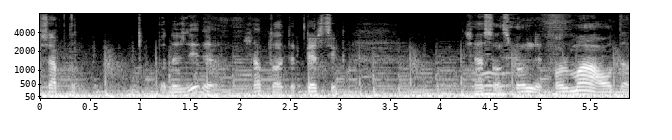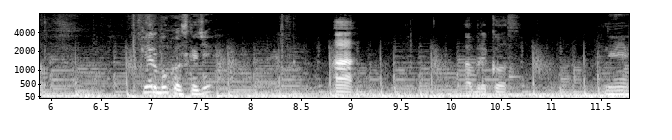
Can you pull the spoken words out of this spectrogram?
Шапка. Подожди, да? Шаптал, это персик. Сейчас он вспомнит. Хурма отдал. Первую букву скажи. А, Абрикос. Нет.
